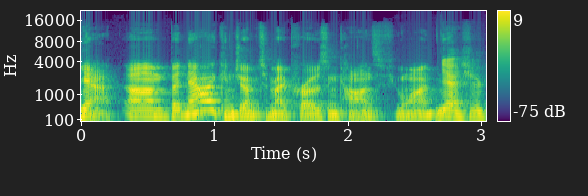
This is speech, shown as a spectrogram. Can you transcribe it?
Yeah, um, but now I can jump to my pros and cons if you want. Yeah, sure.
